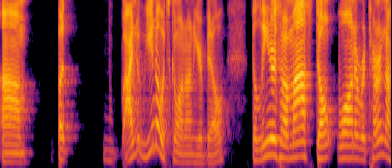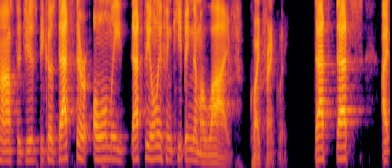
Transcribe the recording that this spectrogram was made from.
Um, but I know you know what's going on here, Bill. The leaders of Hamas don't want to return the hostages because that's their only that's the only thing keeping them alive, quite frankly. That that's I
